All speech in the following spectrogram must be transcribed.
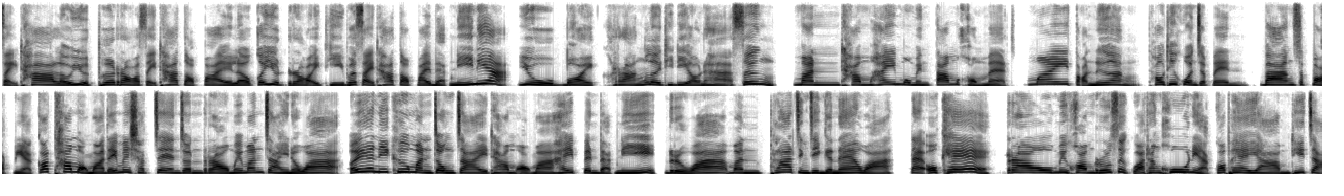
ใส่ท่าแล้วหยุดเพื่อรอใส่ท่าต่อไป แล้วก็หยุดรออีกทีเพื่อใส่ท่าต่อไปแบบนี้เนี่ยอยู่บ่อยครั้งรั้งเลยทีเดียวนะคะซึ่งมันทำให้โมเมนตัมของแมตช์ไม่ต่อเนื่อง เท่าที่ควรจะเป็น บางสปอตเนี่ยก็ทำออกมาได้ไม่ชัดเจนจนเราไม่มั่นใจนะว่า เอ้ยอันนี้คือมันจงใจทำออกมาให้เป็นแบบนี้ หรือว่ามันพลาดจริง ๆ กันแน่วะ แต่โอเค เรามีความรู้สึกว่าทั้งคู่เนี่ยก็พยายามที่จะ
